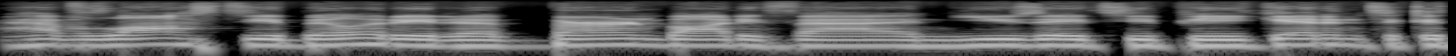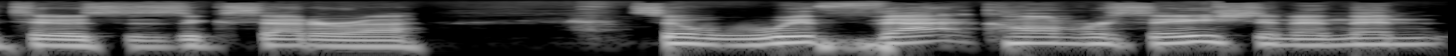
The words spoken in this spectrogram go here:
have lost the ability to burn body fat and use ATP, get into ketosis, etc. So with that conversation and then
